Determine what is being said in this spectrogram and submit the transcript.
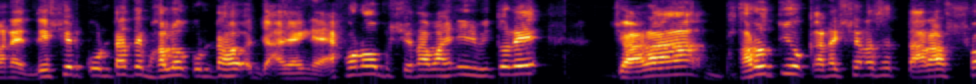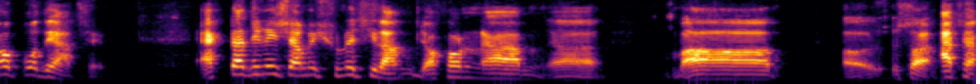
মানে দেশের কোনটাতে ভালো, কোনটা যাই না। এখনও সেনাবাহিনীর ভিতরে যারা ভারতীয় কানেকশন আছে, তারা পদে আছে। একটা জিনিস আমি শুনেছিলাম যখন আচ্ছা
